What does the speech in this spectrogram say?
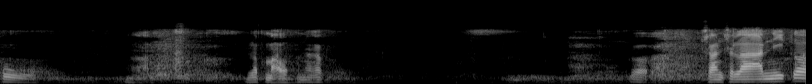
ผู้อ่า รับเหมานะครับ ก็ชานชาลาอันนี้ก็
